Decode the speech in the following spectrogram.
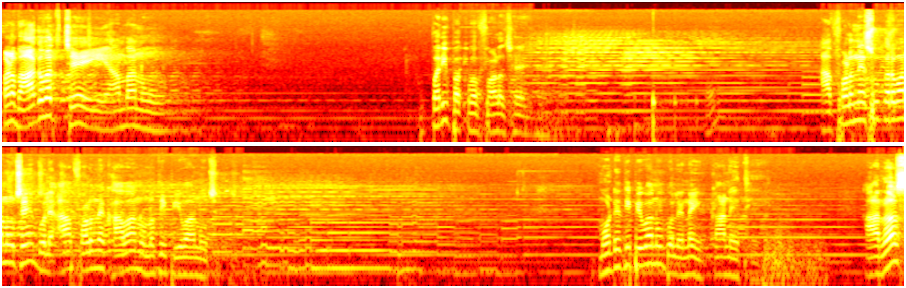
પણ ભાગવત છે એ આંબાનું પરિપક્વ ફળ છે. આ ફળને શું કરવાનું છે? બોલે, આ ફળને ખાવાનું નથી, પીવાનું છે. મોઢેથી પીવાનું? બોલે, નહીં, કાનેથી. આ રસ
